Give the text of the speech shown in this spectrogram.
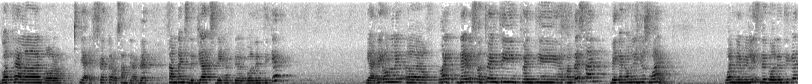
Got Talent or yeah, X Factor or something like that. Sometimes the judge they have the golden ticket. Yeah, they only uh, like there is a 20 20 contestant. They can only use one. When they release the golden ticket,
